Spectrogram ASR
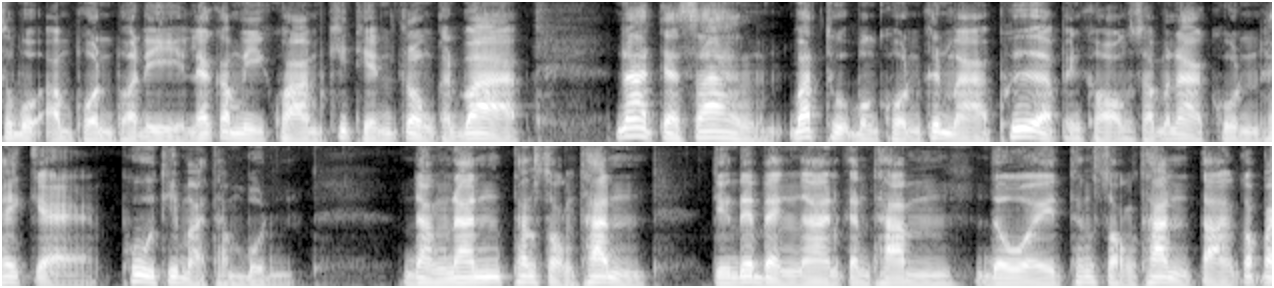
สมุอัมพลพอดี และก็มีความคิดเห็นตรงกันว่า น่าจะสร้างวัตถุมงคลขึ้นมาเพื่อเป็นของสัมนาคุณให้แก่ผู้ที่มาทำบุญ ดังนั้นทั้งสองท่านจึงได้แบ่งงานกันทำโดยทั้งสองท่านต่างก็ไป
